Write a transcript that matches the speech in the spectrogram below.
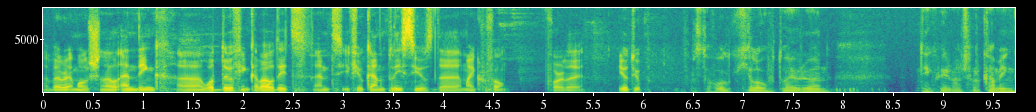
a very emotional ending. Uh, what do you think about it? And if you can, please use the microphone for the YouTube. First of all, hello to everyone. Thank you very much for coming.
